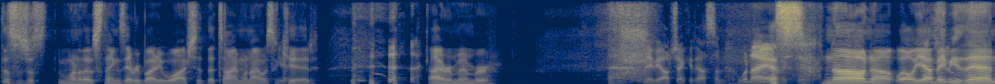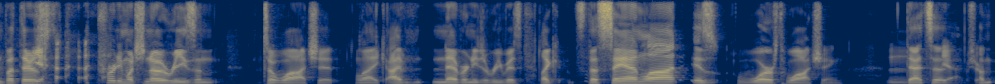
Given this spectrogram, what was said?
this is just one of those things everybody watched at the time when I was a kid. I remember. Maybe I'll check it out some when I have no, no. Well, yeah, maybe then, but there's Yeah. pretty much no reason to watch it. Like I've never need to revisit. Like The Sandlot is worth watching. That's a Mm, yeah, sure. an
